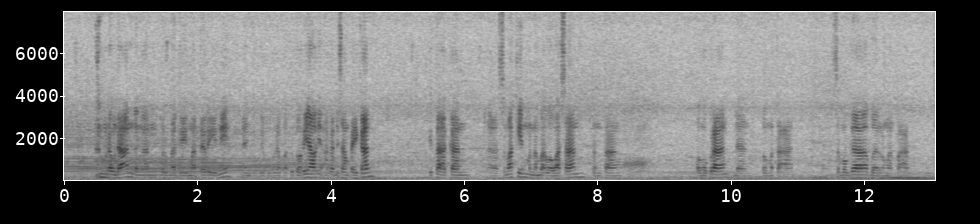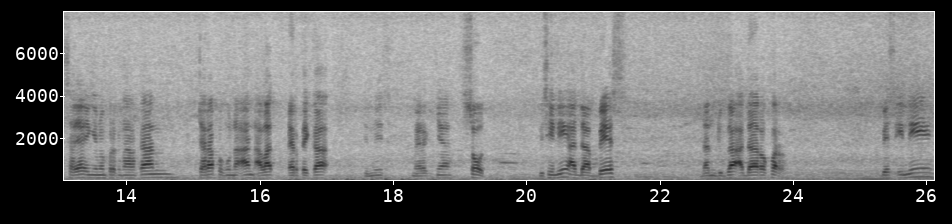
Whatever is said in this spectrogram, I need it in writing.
Mudah-mudahan dengan berbagai materi ini dan juga beberapa tutorial yang akan disampaikan, kita akan uh, semakin menambah wawasan tentang pengukuran dan pemetaan. Semoga bermanfaat. Saya ingin memperkenalkan cara penggunaan alat RTK jenis mereknya SOUT. Di sini ada base dan juga ada rover. Base ini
